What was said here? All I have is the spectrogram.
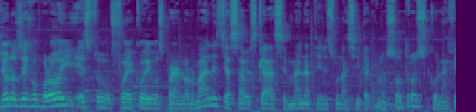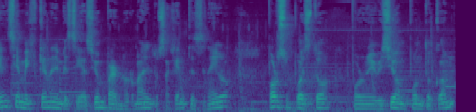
Yo los dejo por hoy, esto fue Códigos Paranormales, ya sabes, cada semana tienes una cita con nosotros, con la Agencia Mexicana de Investigación Paranormal y los agentes de negro, por supuesto por univision.com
